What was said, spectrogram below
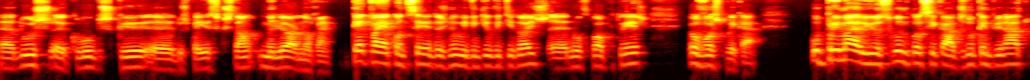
uh, dos uh, clubes que, dos países que estão melhor no ranking. O que é que vai acontecer em 2021-22 no futebol português? Eu vou explicar. O primeiro e o segundo classificados do campeonato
